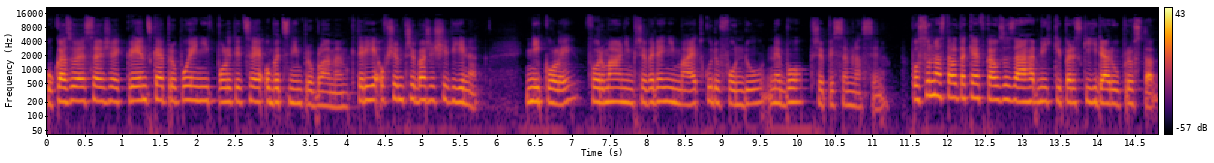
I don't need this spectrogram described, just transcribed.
Ukazuje se, že klientské propojení v politice je obecným problémem, který je ovšem třeba řešit jinak. Nikoli formálním převedením majetku do fondu nebo přepisem na syna. Posun nastal také v kauze záhadných kyperských darů pro stan,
